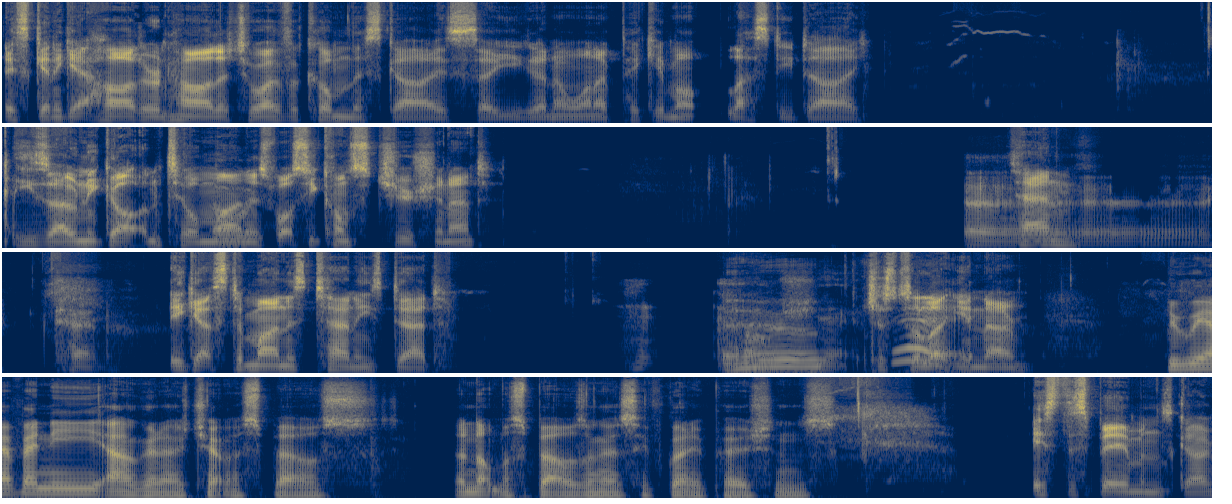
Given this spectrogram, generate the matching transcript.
It's going to get harder and harder to overcome this, guys. So you're going to want to pick him up lest he die. He's only got until minus. What's your constitution, Ed? uh, Ten. Ten. He gets to minus 10, he's dead. Oh, shit. Just to let you know. Do we have any? I'm going to check my spells. Uh, not my spells, I'm going to see if we've got any potions. It's the spearman's go.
